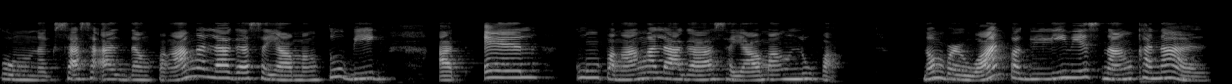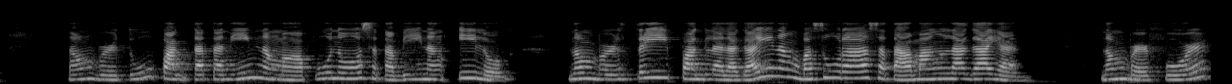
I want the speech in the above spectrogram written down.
kung nagsasaad ng pangangalaga sa yamang tubig at L kung pangangalaga sa yamang lupa. Number 1, paglilinis ng kanal. Number 2, pagtatanim ng mga puno sa tabi ng ilog. Number 3, paglalagay ng basura sa tamang lagayan. Number 4,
